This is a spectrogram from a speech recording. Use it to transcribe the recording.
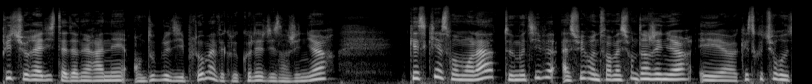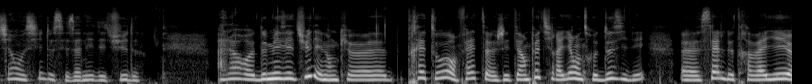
puis tu réalises ta dernière année en double diplôme avec le Collège des ingénieurs. Qu'est-ce qui, à ce moment-là, te motive à suivre une formation d'ingénieur? Et euh, qu'est-ce que tu retiens aussi de ces années d'études? Alors, euh, de mes études, et donc euh, très tôt, en fait, j'étais un peu tiraillée entre deux idées. Euh, celle de travailler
